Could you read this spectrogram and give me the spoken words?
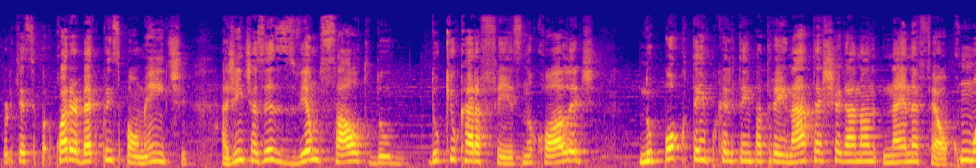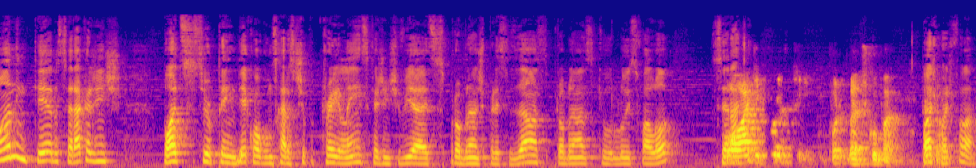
Porque quarterback principalmente, a gente às vezes vê um salto do, do que o cara fez no college, no pouco tempo que ele tem para treinar até chegar na, na, NFL. Com um ano inteiro, será que a gente pode se surpreender com alguns caras tipo Trey Lance, que a gente via esses problemas de precisão, esses problemas que o Luiz falou? Será pode, que... porque... Por... Desculpa. Pode, pode falar.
